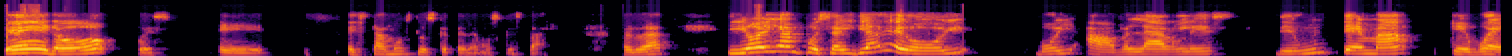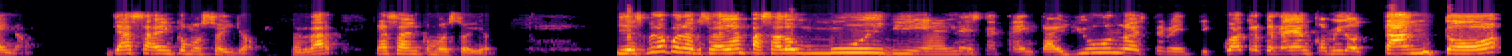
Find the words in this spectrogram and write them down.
pero pues estamos los que tenemos que estar, ¿verdad? Y oigan, pues el día de hoy voy a hablarles de un tema que, bueno, ya saben cómo soy yo, ¿verdad? Ya saben cómo estoy yo. Y espero, bueno, que se hayan pasado muy bien este 31, este 24, que no hayan comido tanto.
